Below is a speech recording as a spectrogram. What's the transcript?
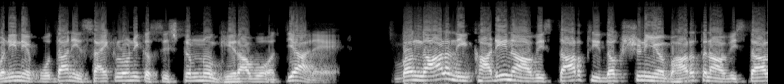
બનીને પોતાની સાયક્લોનિક સિસ્ટમનો ઘેરાવો અત્યારે. બંગાળની ખાડીના વિસ્તારથી દક્ષિણીય ભારતના વિસ્તાર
